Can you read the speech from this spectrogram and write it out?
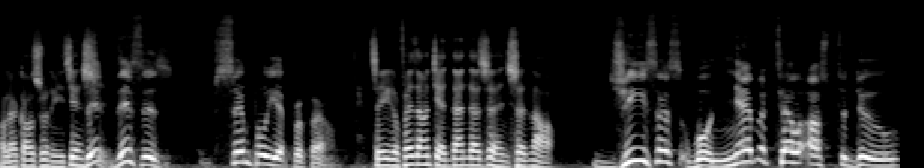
我来告诉你一件 This, 事， this is simple yet profound. 这个非常简单，但是很深奥。 Jesus will never tell us to do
